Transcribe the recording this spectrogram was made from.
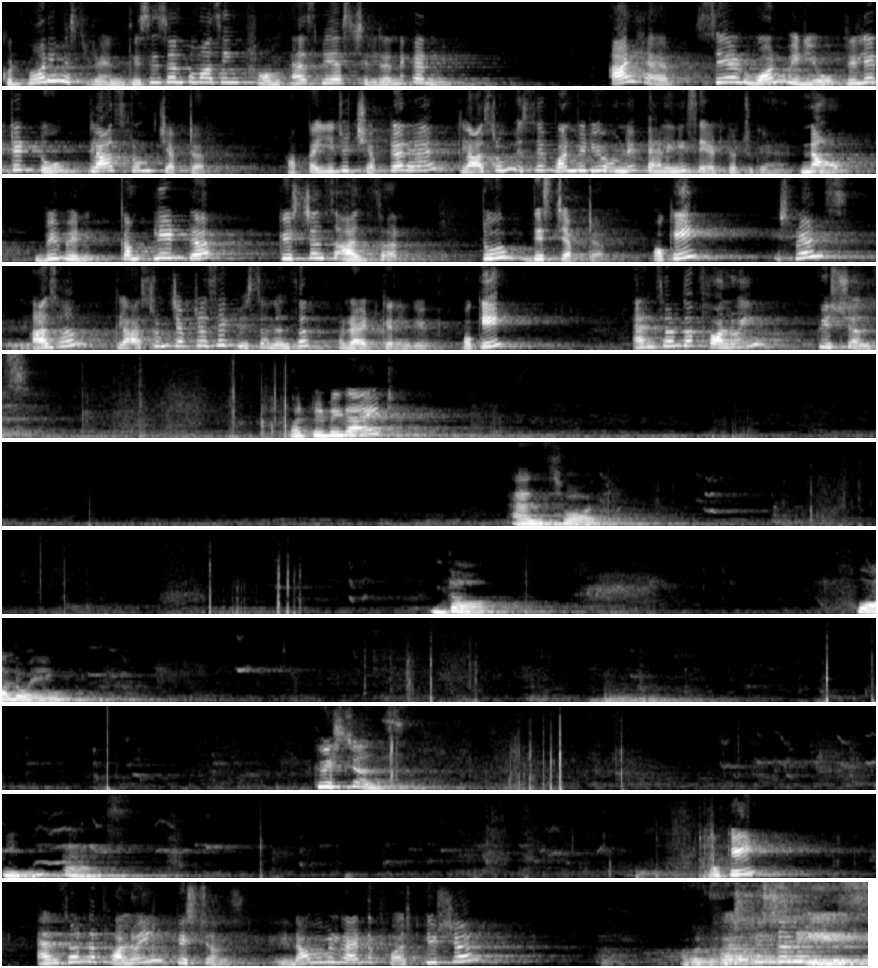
Good morning students. This is Anupama Singh from SBS Children Academy. I have shared one video related to classroom chapter. आपका ये जो chapter है classroom इससे one video हमने पहले ही share कर चुके हैं now we will complete the question answer to this chapter okay students आज हम क्लासरूम चैप्टर से क्वेश्चन आंसर राइट करेंगे okay answer the following questions What will be right? Answer the following questions ES okay. Answer the following questions. Now we will write the first question. Our first question is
